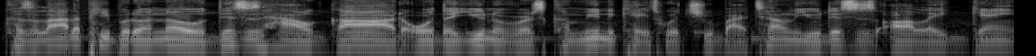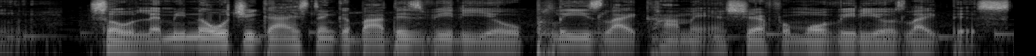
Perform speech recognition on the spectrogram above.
Because a lot of people don't know this is how God or the universe communicates with you by telling you this is all a game. So let me know what you guys think about this video. Please like, comment, and share for more videos like this.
